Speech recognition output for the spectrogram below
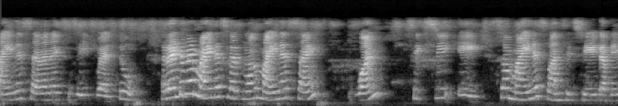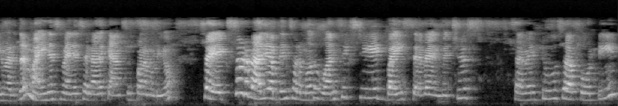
minus 7x is equal to ரெண்டுமே மைனஸ்ல இருக்கும்போது minus sign one sixty eight so minus one sixty eight அப்படின்னு வருது. மைனஸ் மைனஸ் என்னால் கேன்சல் பண்ண முடியும். ஸோ எக்ஸோட வேல்யூ அப்படின்னு சொல்லும்போது one sixty eight by seven which is seven two are fourteen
